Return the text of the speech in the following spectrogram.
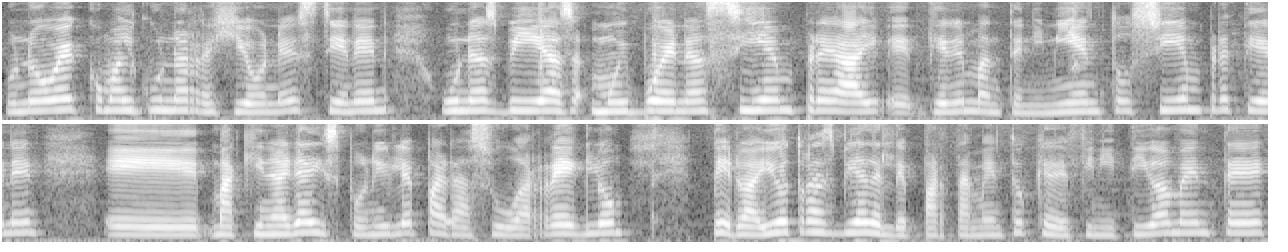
uno ve como algunas regiones tienen unas vías muy buenas, siempre hay, eh, tienen mantenimiento, siempre tienen eh, maquinaria disponible para su arreglo, pero hay otras vías del departamento que definitivamente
